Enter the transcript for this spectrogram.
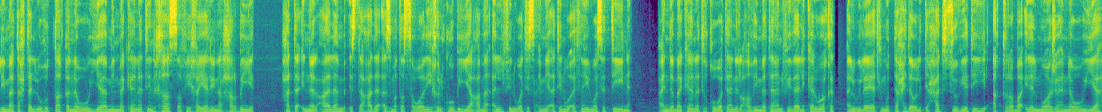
لما تحتله الطاقة النووية من مكانة خاصة في خيالنا الحربي حتى إن العالم استعاد أزمة الصواريخ الكوبية عام 1962 عندما كانت القوتان العظيمتان في ذلك الوقت الولايات المتحدة والاتحاد السوفيتي أقرب إلى المواجهة النووية.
